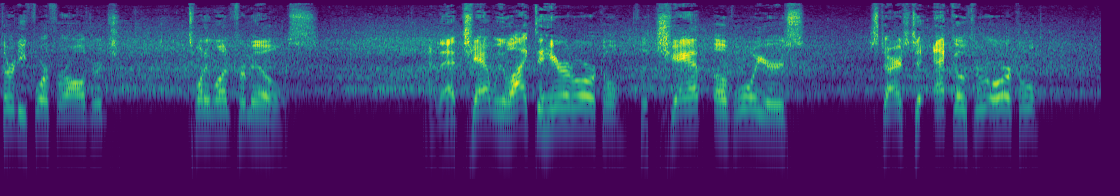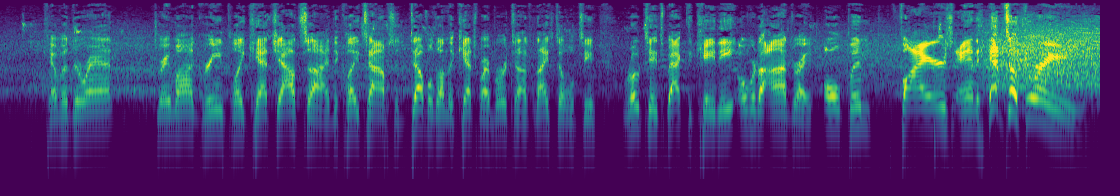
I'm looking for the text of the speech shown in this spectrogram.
34 for Aldridge, 21 for Mills. And that chant we like to hear at Oracle, the chant of Warriors, starts to echo through Oracle. Kevin Durant, Draymond Green play catch outside The Klay Thompson, doubled on the catch by Bertans. Nice double team. Rotates back to KD, over to Andre. Open, fires, and hits a three.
